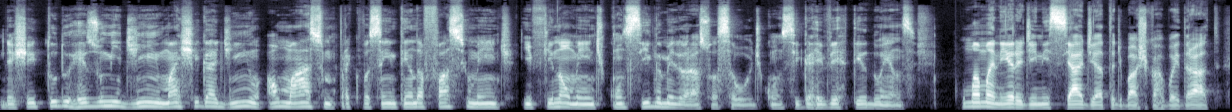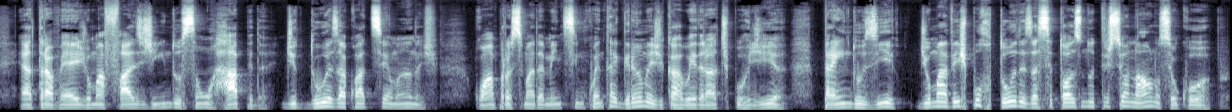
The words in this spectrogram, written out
Deixei tudo resumidinho, mastigadinho ao máximo para que você entenda facilmente e finalmente consiga melhorar sua saúde, consiga reverter doenças. Uma maneira de iniciar a dieta de baixo carboidrato é através de uma fase de indução rápida de duas a quatro semanas, com aproximadamente 50 gramas de carboidratos por dia, para induzir de uma vez por todas a cetose nutricional no seu corpo.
